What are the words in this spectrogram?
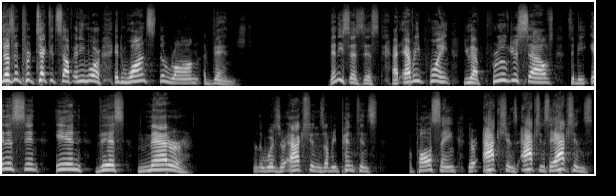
doesn't protect itself anymore, it wants the wrong avenged. Then he says this At every point, you have proved yourselves to be innocent in this matter. In other words, their actions of repentance. What Paul's saying, their actions, actions, say actions,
